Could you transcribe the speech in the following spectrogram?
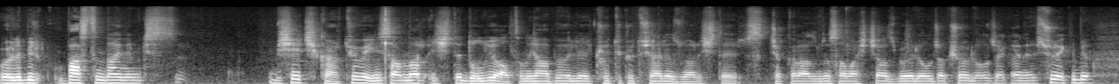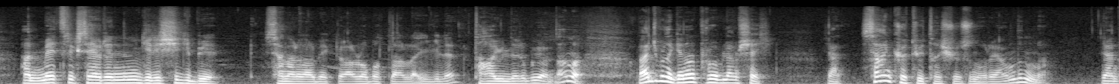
öyle bir Boston Dynamics bir şey çıkartıyor ve insanlar işte doluyor altına. Ya böyle kötü kötü şeyler yazıyorlar işte sıçacaklar ağzımıza savaşacağız böyle olacak şöyle olacak. Hani sürekli bir hani Matrix evreninin girişi gibi senaryolar bekliyorlar robotlarla ilgili. Tahayyülleri bu yönde ama bence burada genel problem şey. Yani sen kötüyü taşıyorsun oraya anladın mı? Yani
